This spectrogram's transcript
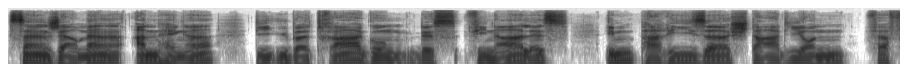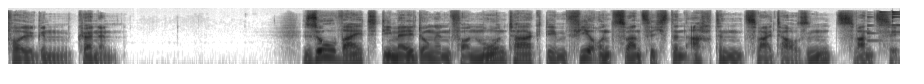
Saint-Germain-Anhänger die Übertragung des Finales im Pariser Stadion verfolgen können Soweit die Meldungen von Montag, dem 24.08.2020.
